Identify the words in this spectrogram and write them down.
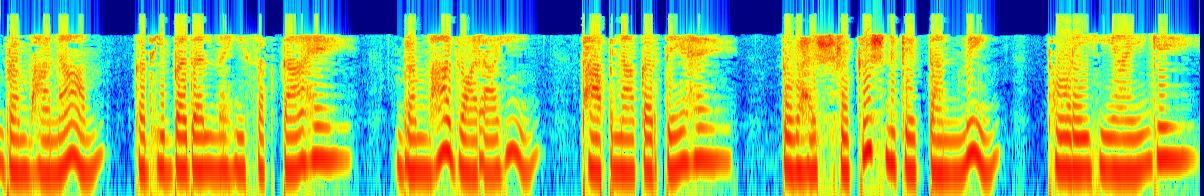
ब्रह्मा नाम कभी बदल नहीं सकता है। ब्रह्मा द्वारा ही स्थापना करते हैं तो वह श्री कृष्ण के तन में थोड़े ही आएँगे।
